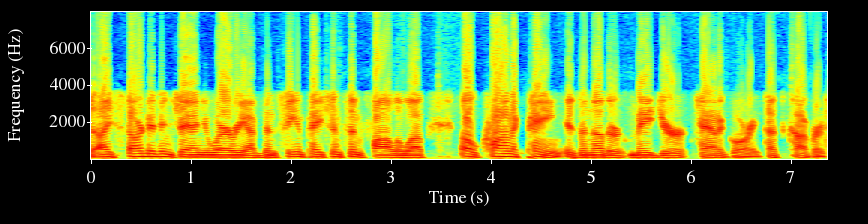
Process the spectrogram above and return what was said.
I started in january. I've been seeing patients in follow-up. Oh chronic pain is another major category that's covered.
